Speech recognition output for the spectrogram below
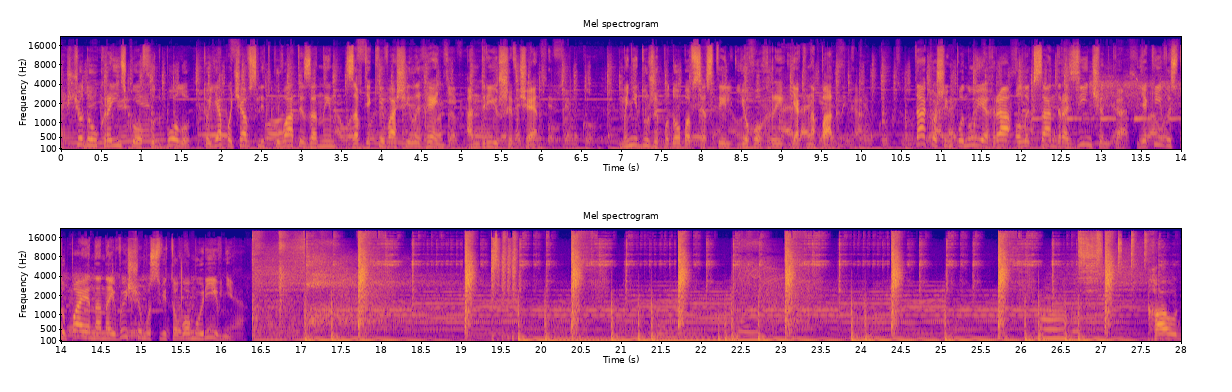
Щодо українського футболу, то я почав слідкувати за ним завдяки вашій легенді Андрію Шевченку. Мені дуже подобався стиль його гри як нападника. Також імпонує гра Олександра Зінченка, який виступає на найвищому світовому рівні.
